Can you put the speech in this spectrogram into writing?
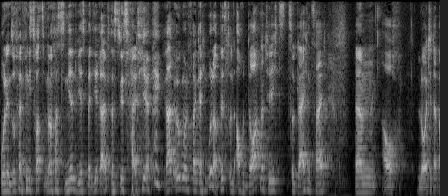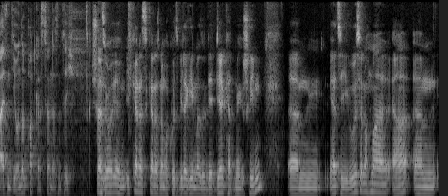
Und insofern finde ich es trotzdem immer faszinierend, wie es bei dir, Ralf, dass du jetzt halt hier gerade irgendwo in Frankreich im Urlaub bist und auch dort natürlich zur gleichen Zeit ähm, auch Leute dabei sind, die unseren Podcast hören. Das ist natürlich schön. Also ähm, ich kann das, kann das nochmal kurz wiedergeben. Also der Dirk hat mir geschrieben. Ähm, herzliche Grüße nochmal. Ja, ähm,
